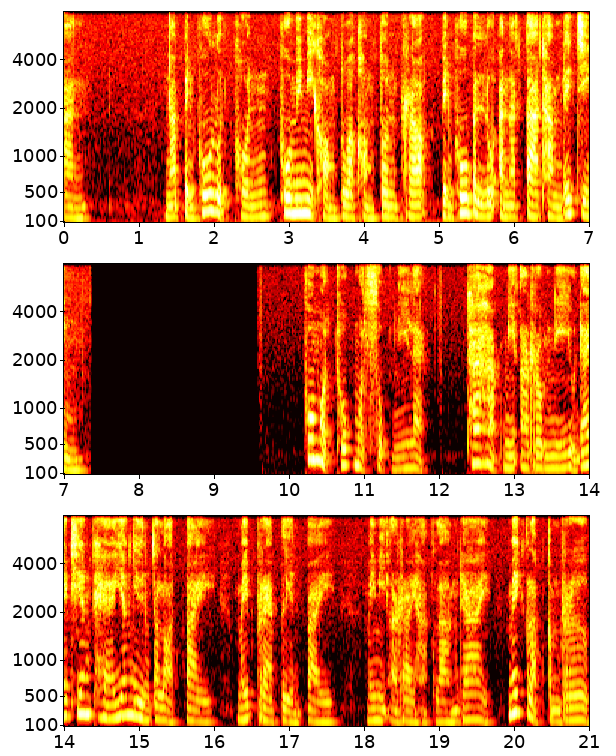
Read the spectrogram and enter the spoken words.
าน นับเป็นผู้หลุดพ้น ผู้ไม่มีของตัวของตนเพราะเป็นผู้บรรลุอนัตตาธรรมได้จริง ผู้หมดทุกข์หมดสุขนี้แหละ ถ้าหากมีอารมณ์นี้อยู่ได้เที่ยงแท้ยั่งยืนตลอดไป ไม่แปรเปลี่ยนไป ไม่มีอะไรหักล้างได้ ไม่กลับกำเริบ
